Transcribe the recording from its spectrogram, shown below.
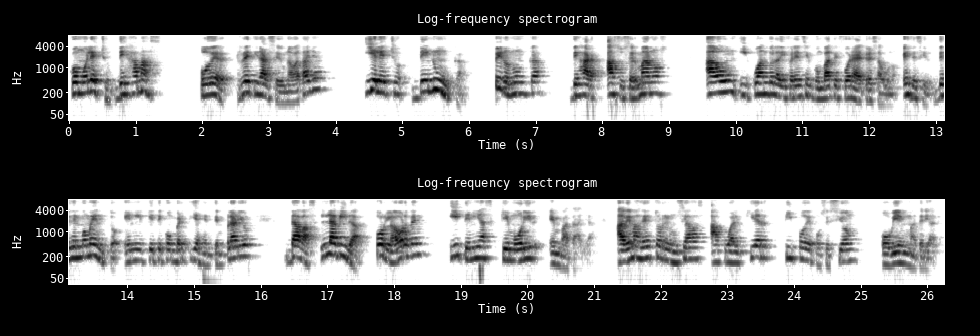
como el hecho de jamás poder retirarse de una batalla y el hecho de nunca, pero nunca, dejar a sus hermanos aun y cuando la diferencia en combate fuera de 3 a 1. Es decir, desde el momento en el que te convertías en templario, dabas la vida por la orden y tenías que morir en batalla. Además de esto, renunciabas a cualquier tipo de posesión o bien material.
